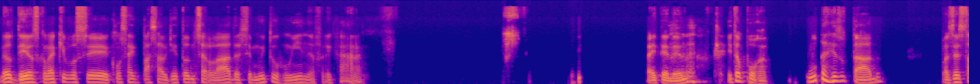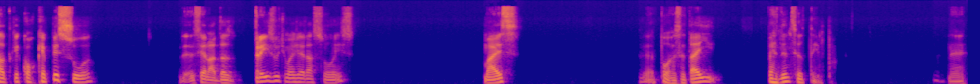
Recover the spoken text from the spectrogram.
Meu Deus, como é que você consegue passar o dia todo no celular? Deve ser muito ruim, né? Eu falei, cara, tá entendendo? Então, porra, puta resultado, mas resultado que qualquer pessoa, sei lá, das três últimas gerações, mas, eh, porra, você tá aí perdendo seu tempo, né?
